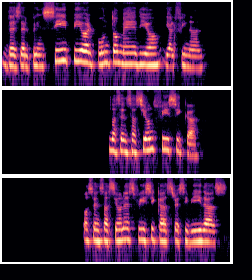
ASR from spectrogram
desde el principio, el punto medio y al final. La sensación física o sensaciones físicas recibidas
